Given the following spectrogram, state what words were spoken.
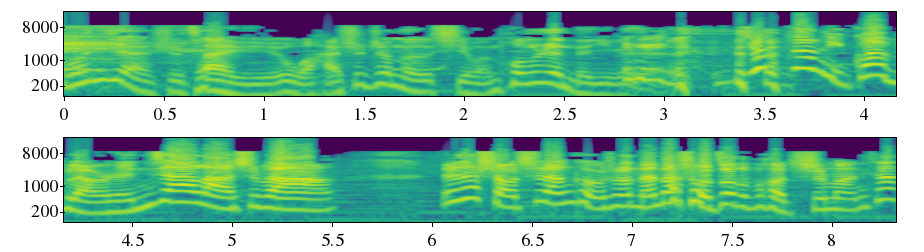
关键是在于我还是这么喜欢烹饪的一个人。就这你怪不了人家了，是吧？人家少吃两口说，难道是我做的不好吃吗？你看，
